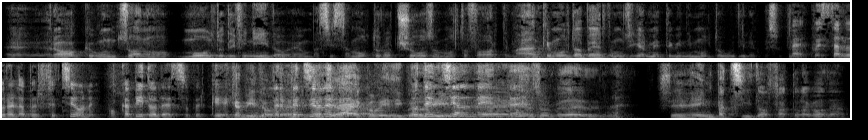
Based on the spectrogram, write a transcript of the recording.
eh, rock, con un suono molto definito, è un bassista molto roccioso, molto forte, ma anche molto aperto musicalmente, quindi molto utile a questo tema. Beh, questa allora è la perfezione, ho capito adesso perché. Capito? La perfezione eh, ah, ecco, vedi, potenzialmente. Lì, eh, se è impazzito ha fatto la cosa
